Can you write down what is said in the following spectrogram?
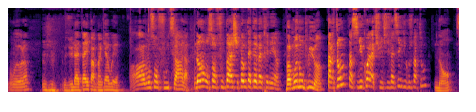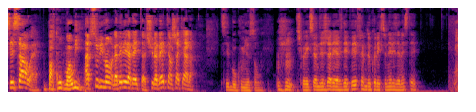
Bon, bah voilà. Vu la taille, parle d'un kawaii. Oh, on s'en fout de ça, là. Non, on s'en fout pas, je sais pas où ta teub va traîner. Hein. Bah, moi non plus, hein. Pardon? T'insinues quoi là que je suis une fille facile qui couche partout? Non. C'est ça, ouais. Par contre, moi, oui. Absolument, la belle et la bête. Je suis la bête, t'es un chacal. C'est beaucoup mieux sans. je collectionne déjà les FDP, flemme de collectionner les MST. Ah,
